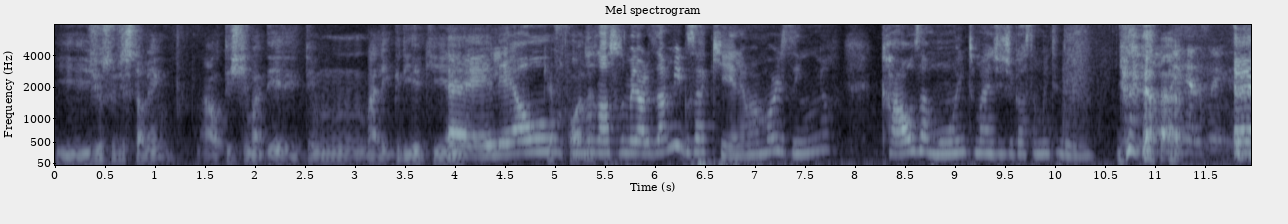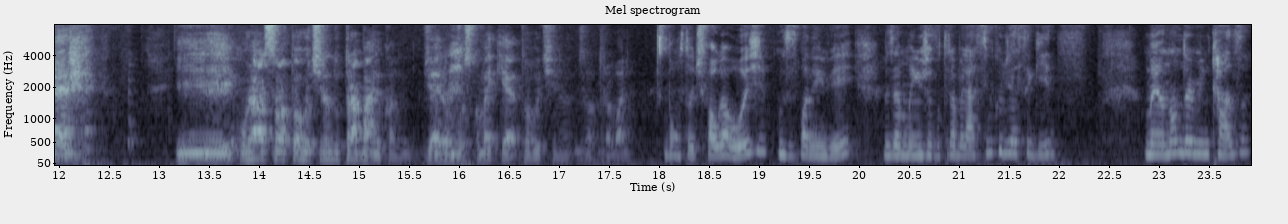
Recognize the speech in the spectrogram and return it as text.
E justo disso também, a autoestima dele, ele tem um- uma alegria que. É, ele é, o- é um dos nossos melhores amigos aqui. Ele é um amorzinho. Causa muito, mas a gente gosta muito dele. Tem resenha. É. E com relação à tua rotina do trabalho, cara, de aeromoço, como é que é a tua rotina do tra- trabalho? Bom, estou de folga hoje, como vocês podem ver. Mas amanhã eu já vou trabalhar cinco dias seguidos. Amanhã eu não durmo em casa.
